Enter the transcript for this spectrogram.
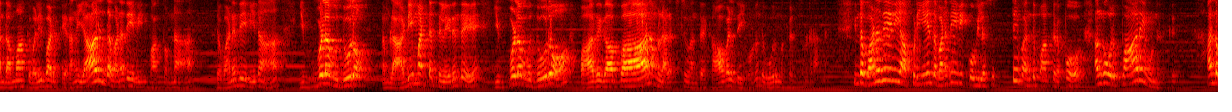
அந்த அம்மாவுக்கு வழிபாடு செய்கிறாங்க யார் இந்த வனதேவின்னு பார்த்தோம்னா இந்த வனதேவி தான் இவ்வளவு தூரம் நம்மளை அடிமட்டத்திலிருந்து இவ்வளவு தூரம் பாதுகாப்பாக நம்மளை அழைச்சிட்டு வந்த காவல் தெய்வம்னு இந்த ஊர் மக்கள் சொல்கிறாங்க இந்த வனதேவி அப்படியே இந்த வனதேவி கோவிலை சுற்றி வந்து பார்க்குறப்போ அங்கே ஒரு பாறை ஒன்று இருக்கு. அந்த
